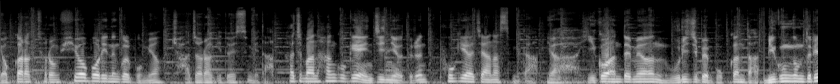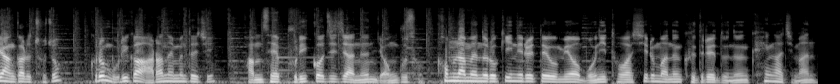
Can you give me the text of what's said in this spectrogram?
엿가락처럼 휘어버리는 걸 보며 좌절하기도 했습니다. 하지만 한국의 엔지니어들은 포기하지 않았습니다. 야, 이거 안 되면 우리 집에 못 간다. 미국 놈들이 안 가르쳐줘? 그럼 우리가 알아내면 되지. 밤새 불이 꺼지지 않는 연구소. 컵라면으로 끼니를 때우며 모니터와 씨름하는 그들의 눈은 퀭하지만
